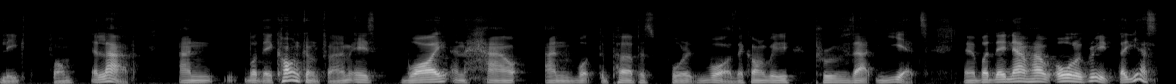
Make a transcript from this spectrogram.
leaked from a lab. And what they can't confirm is why and how and what the purpose for it was. They can't really prove that yet. Uh, but they now have all agreed that yes,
